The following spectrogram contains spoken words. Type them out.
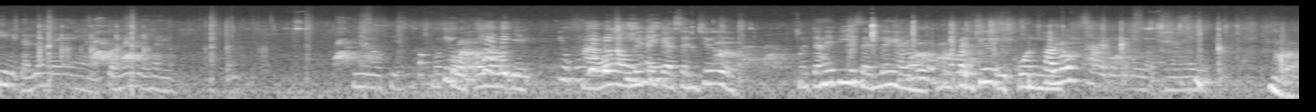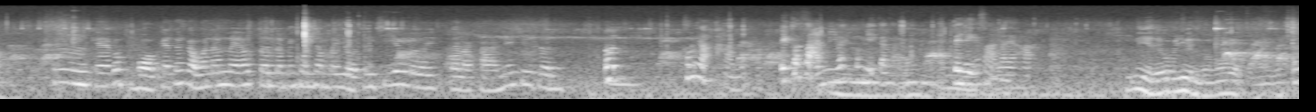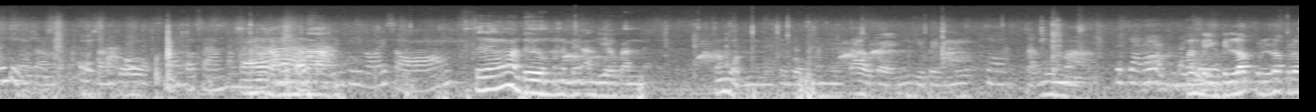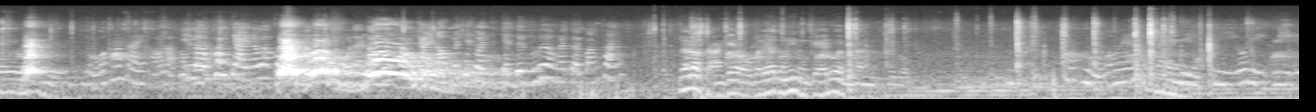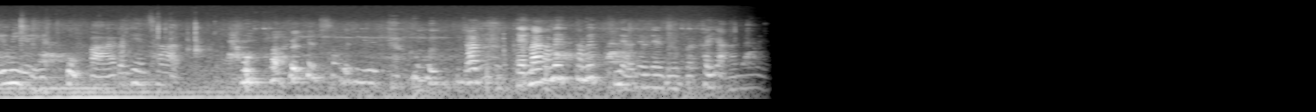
ที่มีแต่เรื่องได้ยังไงนไม่มีเงินนี่เราคิดมาตรวจเอาเราอีกอหาเว่าเราไม่ให้แกเซ็นชื่อ มันจะให้พี่เซ็นได้ไงเนี่ยมันเป็นชื่ออีกคนพอลูกชายเป็นตำรวไงแกก็บอกแกตั้งแต่วันนั้นแล้วเตินน่ะเป็นคนทำประโยชน์เตินเชี่ยวเลยแต่หลักฐานเนี่ยชื่อเตินเขาไม่หลักฐานนะคะเอกสารมีไหมเขามีเอกสารเป็นเอกสารอะไรคะนี่เดี๋ยวก็ไปยื่นของเขา แสดงว่าเดิมมันเป็นอันเดียวกัน ทั้งหมดในเคบอกมันมีเก้าแปลงกี่แปลงไม่รู้แกจากนู่นมา คือแกก็อยากทำประโยมันชแบ่งน์เป็นล็อกเป็นล็อกล็อกล็อกอยู่หนูก็เข้าใจเขาแหละที่เราเข้าใจนะว่าเขาทำอยู่แต่เราไม่เข้าใจเราไม่ใช่ว่าจะดึงเรื่องนะแต่บางครั้งแล้วเราต่างแกออกไปแล้วตรงนี้ของแกด้วยเหมือนกันเคบอกพวกหนูก็ไม่ได้สนใจจริงมีก็มีมีก็มีอย่างเงี้ยปลูกป่าประเทศชาติบุกมาประเทศชาติก็เห็นไหมถ้าไม่ถ้า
